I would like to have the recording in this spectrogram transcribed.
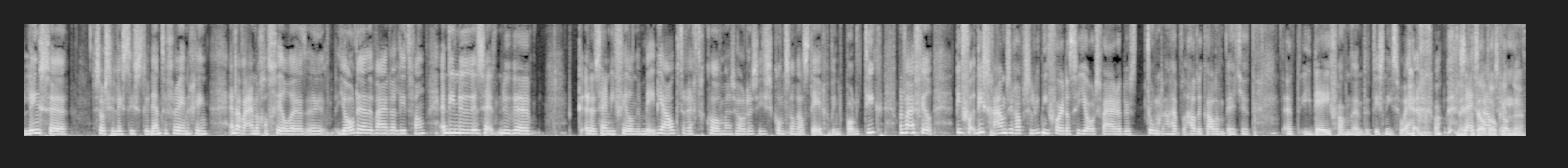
linkse socialistische studentenvereniging. En daar waren nogal veel uh, joden waren daar lid van. En die nu, nu uh, zijn die veel in de media ook terechtgekomen en zo. Dus je komt nog wel eens tegen in de politiek. Maar waren veel, die, die schaamden zich absoluut niet voor dat ze Joods waren. Dus toen had ik al een beetje het, het idee van, uh, dat is niet zo erg. Nee, je, vertelt ook in, ook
